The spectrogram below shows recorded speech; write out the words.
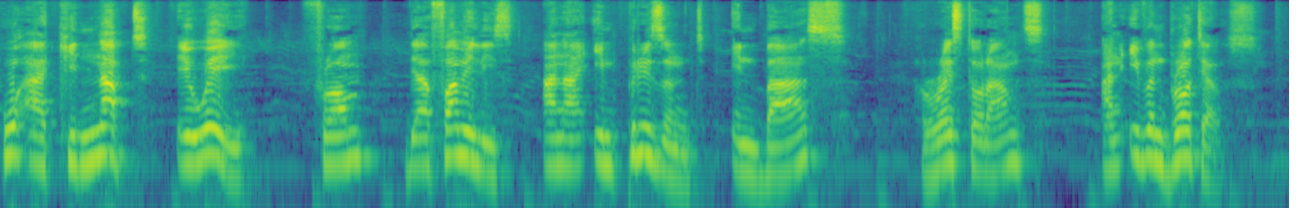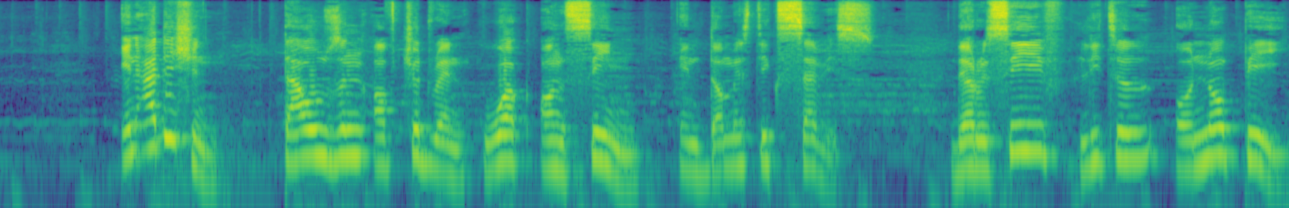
who are kidnapped away from their families and are imprisoned in bars, restaurants, and even brothels. In addition, thousands of children work unseen in domestic service. They receive little or no pay.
